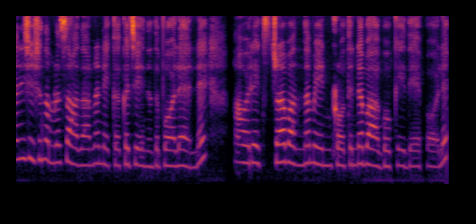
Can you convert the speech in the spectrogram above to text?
അതിനുശേഷം നമ്മൾ സാധാരണ നെക്കൊക്കെ ചെയ്യുന്നത് പോലെ തന്നെ ആ ഒരു എക്സ്ട്രാ വന്ന മെയിൻ ക്ലോത്തിന്റെ ഭാഗമൊക്കെ ഇതേപോലെ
